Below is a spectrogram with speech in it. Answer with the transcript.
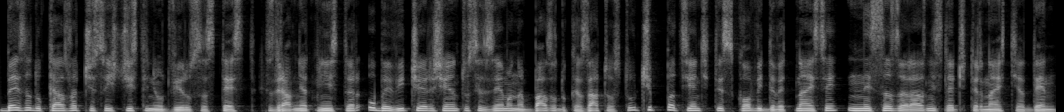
без да доказват, че са изчистени от вируса с тест. Здравният министр обяви, че решението се взема на база доказателство, че пациентите с COVID-19 не са заразни след 14-я ден.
